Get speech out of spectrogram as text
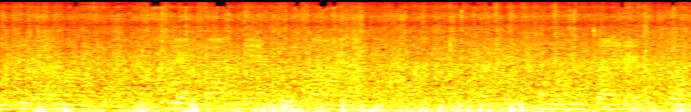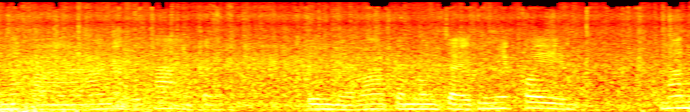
นที่แวะมาเยี่ยมบ้านแม่โบต้าขอบคุณกำลังใจให้ทุกคนนะคะแม่โบต้าอาจจะเป็นแบบว่ากำลังใจที่ไม่ค่อยมั่น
